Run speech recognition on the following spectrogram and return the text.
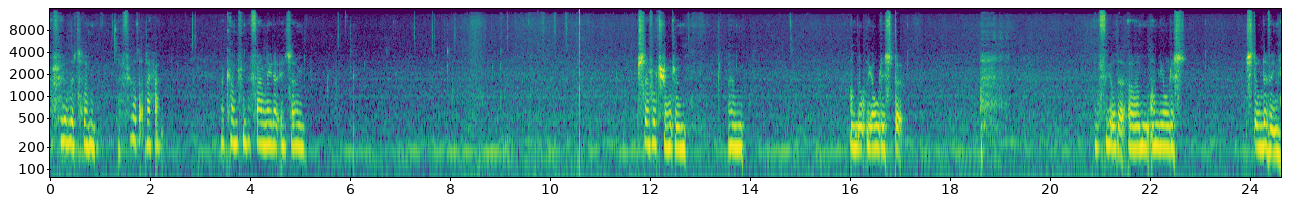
I feel that um, I feel that I have. I come from a family that is um, several children. Um, I'm not the oldest, but I feel that um, I'm the oldest still living.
